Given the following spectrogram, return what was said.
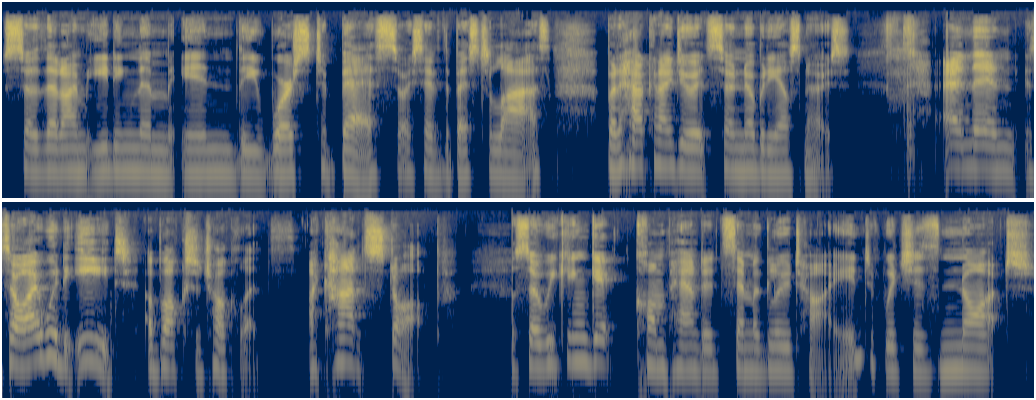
so that I'm eating them in the worst to best? So I save the best to last. But how can I do it so nobody else knows? And then, so I would eat a box of chocolates. I can't stop. So we can get compounded semaglutide, which is not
